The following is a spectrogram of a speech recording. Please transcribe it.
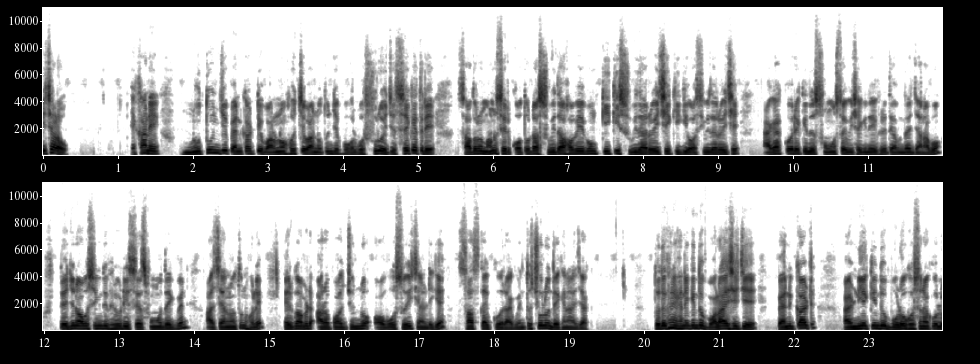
এছাড়াও এখানে নতুন যে প্যান কার্ডটি বানানো হচ্ছে বা নতুন যে প্রকল্প শুরু হয়েছে, সেক্ষেত্রে সাধারণ মানুষের কতটা সুবিধা হবে এবং কী কী সুবিধা রয়েছে, কী কী অসুবিধা রয়েছে, এক এক করে কিন্তু সমস্ত বিষয় কিন্তু এই ভিডিওতে আপনাদের জানাব। তো জন্য অবশ্যই কিন্তু ভিডিওটি শেষ পর্যন্ত দেখবেন আর চ্যানেল নতুন হলে এরকম আপডেট আরও পাওয়ার জন্য অবশ্যই চ্যানেলটিকে সাবস্ক্রাইব করে রাখবেন। তো চলুন দেখে নেওয়া যাক। তো দেখুন, এখানে কিন্তু বলা এসেছে প্যান কার্ড নিয়ে কিন্তু বড় ঘোষণা করল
